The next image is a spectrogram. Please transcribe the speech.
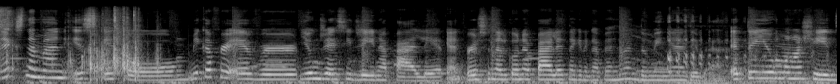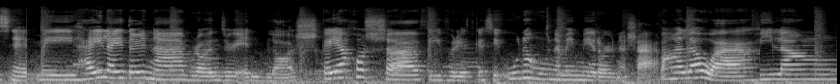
Next naman is itong Makeup Forever, yung Jessie J na palette. Yan, personal ko na palette na ginagamit. Ano, dumi niya, diba? Ito yung mga shades niya. May highlighter na, bronzer, and blush. Kaya ko siya favorite kasi unang-una may mirror na siya. Pangalawa, bilang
